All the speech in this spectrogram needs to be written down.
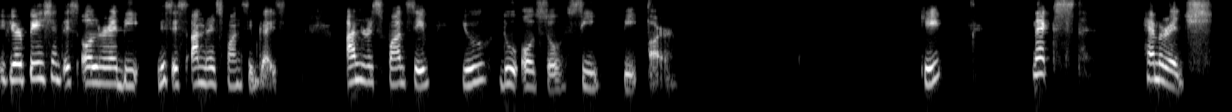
if your patient is already, this is unresponsive, guys. Unresponsive, you do also CPR. Okay. Next, hemorrhage.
